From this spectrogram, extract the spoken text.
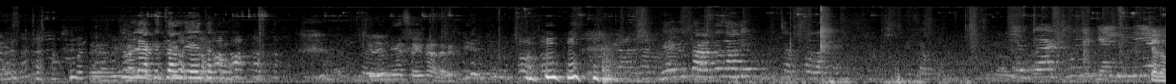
तू लेके चल दे तो सही ना लगे ये उतार दे चलो।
